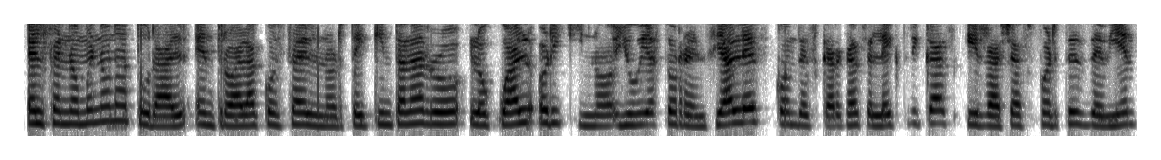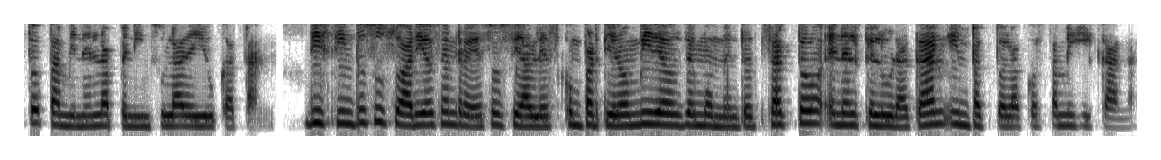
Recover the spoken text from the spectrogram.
El fenómeno natural entró a la costa del norte de Quintana Roo, lo cual originó lluvias torrenciales con descargas eléctricas y rachas fuertes de viento también en la península de Yucatán. Distintos usuarios en redes sociales compartieron videos del momento exacto en el que el huracán impactó la costa mexicana,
